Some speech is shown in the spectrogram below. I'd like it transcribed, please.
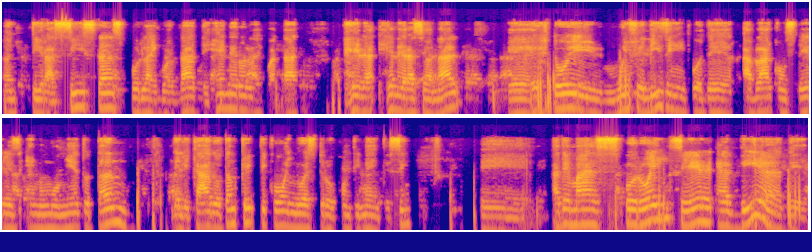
antiracistas, por la igualdad de género, la igualdad generacional. Eh, estoy muy feliz en poder hablar con ustedes en un momento tan delicado, tan crítico en nuestro continente, ¿sí? Eh, además, por hoy ser el día de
